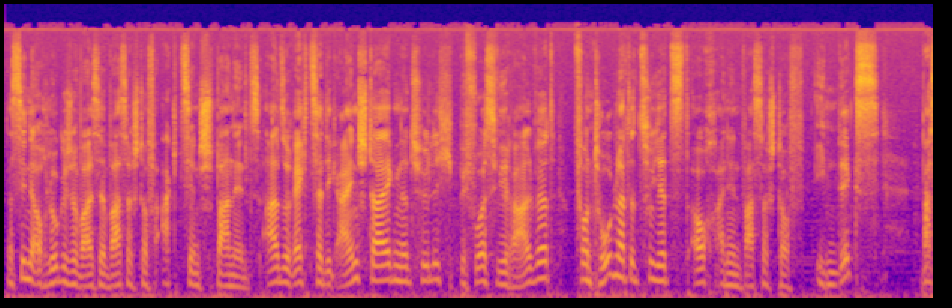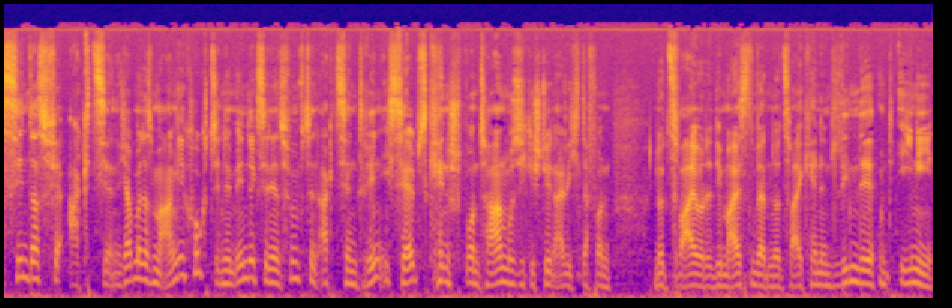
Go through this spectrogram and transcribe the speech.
Das sind ja auch logischerweise Wasserstoffaktien spannend. Also rechtzeitig einsteigen natürlich, bevor es viral wird. Von Tobel hat dazu jetzt auch einen Wasserstoffindex. Was sind das für Aktien? Ich habe mir das mal angeguckt. In dem Index sind jetzt 15 Aktien drin. Ich selbst kenne spontan, muss ich gestehen, eigentlich davon nur zwei oder die meisten werden nur zwei kennen, Linde und Eni.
